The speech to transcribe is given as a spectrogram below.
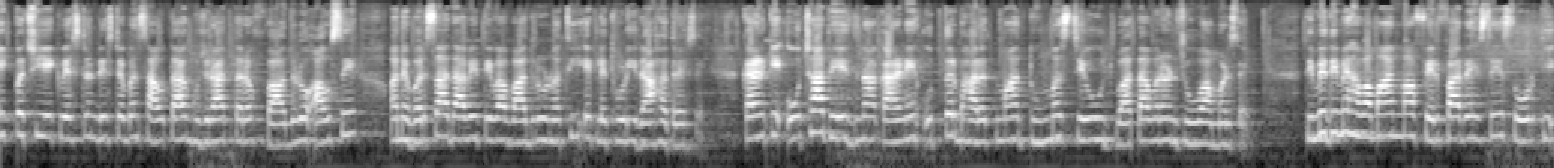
એક પછી એક વેસ્ટર્ન ડિસ્ટર્બન્સ આવતા ગુજરાત તરફ વાદળો આવશે અને વરસાદ આવે તેવા વાદળો નથી એટલે થોડી રાહત રહેશે. કારણ કે ઓછા ભેજના કારણે ઉત્તર ભારતમાં ધુમ્મસ જેવું વાતાવરણ જોવા મળશે. ધીમે ધીમે હવામાનમાં ફેરફાર રહેશે. સોળથી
